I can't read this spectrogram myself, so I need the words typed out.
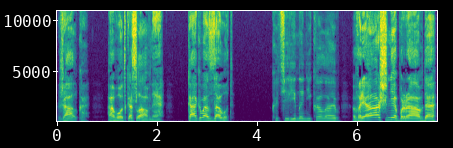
«Жалко. А водка славная. Как вас зовут?» «Катерина Николаев». «Врешь, неправда!»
